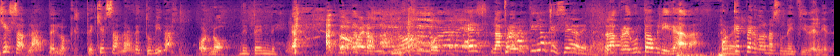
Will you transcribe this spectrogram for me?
¿quieres hablar de lo que te quieres hablar de tu vida o no? Depende. no, bueno, ¿No? pues, es la, Por pre- a ti lo que sea, Adela. la pregunta obligada. ¿Por qué perdonas una infidelidad?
